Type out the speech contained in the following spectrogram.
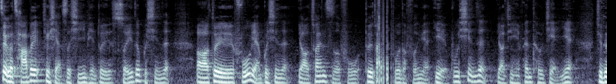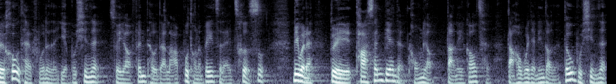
这个茶杯就显示习近平对谁都不信任，啊，对服务员不信任，要专职服务；对专服务的服务员也不信任，要进行分头检验；就对后台服务的人也不信任，所以要分头的拿不同的杯子来测试。另外呢，对他身边的同僚、党内高层、党和国家领导人都不信任，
